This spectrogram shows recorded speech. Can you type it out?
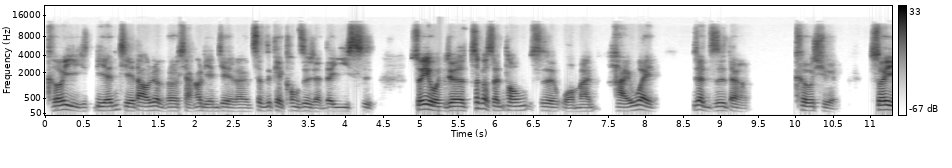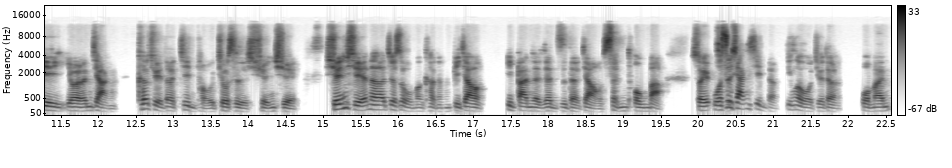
可以连接到任何想要连接的人，甚至可以控制人的意识。所以我觉得这个神通是我们还未认知的科学，所以有人讲科学的尽头就是玄学，玄学呢就是我们可能比较一般的认知的叫神通吧。所以我是相信的，因为我觉得我们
